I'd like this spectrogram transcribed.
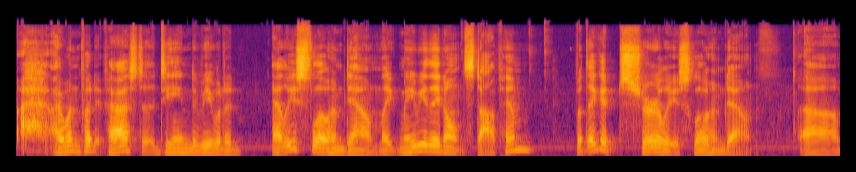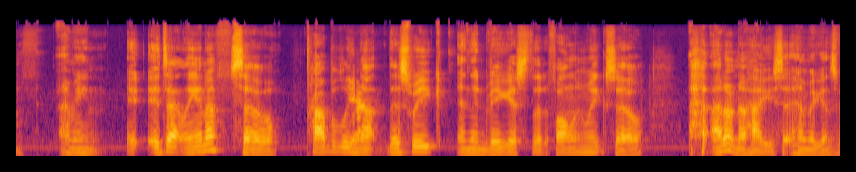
I wouldn't put it past a team to be able to at least slow him down. Like maybe they don't stop him, but they could surely slow him down. Um, I mean, it, it's Atlanta, so probably Yeah. not this week, and then Vegas the following week. So I don't know how you set him against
